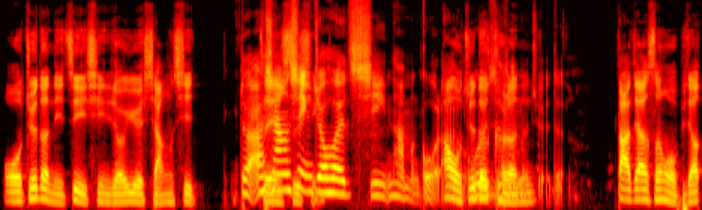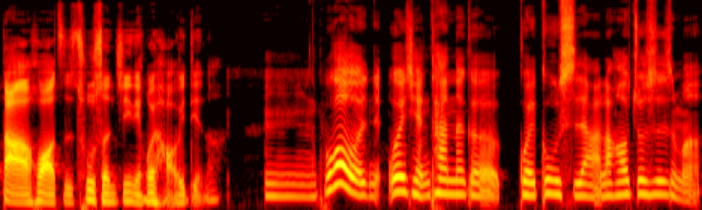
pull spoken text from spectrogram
我觉得你自己心里就越相信。对啊，相信就会吸引他们过来。啊，我觉得可能觉得大家生活比较大的话，只出神经一点会好一点啊。嗯，不过我我以前看那个鬼故事啊，然后就是什么。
